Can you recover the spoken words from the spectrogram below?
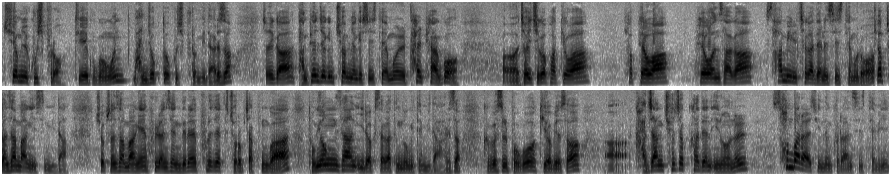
취업률 90%, 뒤에 90은 만족도 90%입니다. 그래서 저희가 단편적인 취업 연계 시스템을 탈피하고 어, 저희 직업학교와 협회와 회원사가 삼위일체가 되는 시스템으로 취업 전산망이 있습니다. 취업 전산망에 훈련생들의 프로젝트 졸업 작품과 동영상 이력서가 등록이 됩니다. 그래서 그것을 보고 기업에서 어, 가장 최적화된 인원을 선발할 수 있는 그러한 시스템이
